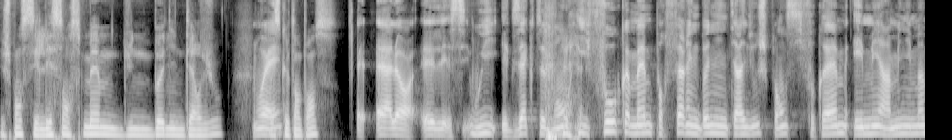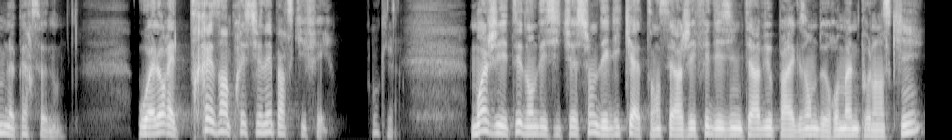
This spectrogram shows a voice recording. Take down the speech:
Et je pense que c'est l'essence même d'une bonne interview. Ouais. Qu'est-ce que t'en penses? Alors, oui, exactement. il faut quand même, pour faire une bonne interview, je pense, il faut quand même aimer un minimum la personne. Ou alors être très impressionné par ce qu'il fait. Ok. Moi, j'ai été dans des situations délicates. Hein. C'est-à-dire, j'ai fait des interviews, par exemple, de Roman Polanski.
